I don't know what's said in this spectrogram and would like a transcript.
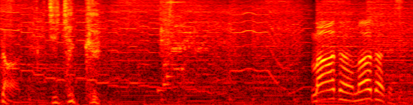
ダメージチェックまだまだです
